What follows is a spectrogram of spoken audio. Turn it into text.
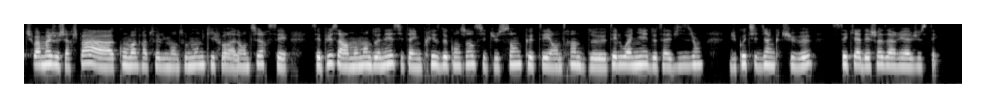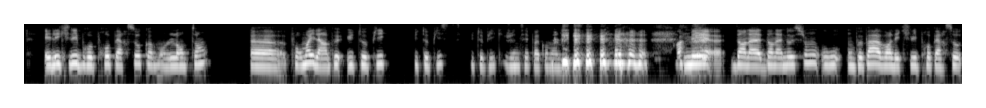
tu vois, moi, je cherche pas à convaincre absolument tout le monde qu'il faut ralentir. C'est, c'est plus à un moment donné, si tu as une prise de conscience, si tu sens que tu es en train de t'éloigner de ta vision du quotidien que tu veux, c'est qu'il y a des choses à réajuster. Et l'équilibre pro-perso, comme on l'entend, euh, pour moi, il est un peu utopique, utopiste, utopique, je ne sais pas comment dire. Mais euh, dans, la, dans la notion où on ne peut pas avoir l'équilibre pro-perso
